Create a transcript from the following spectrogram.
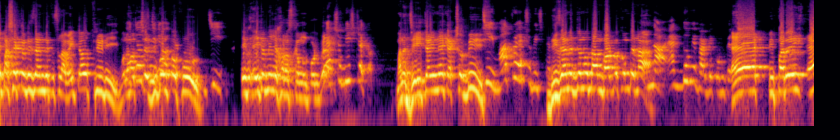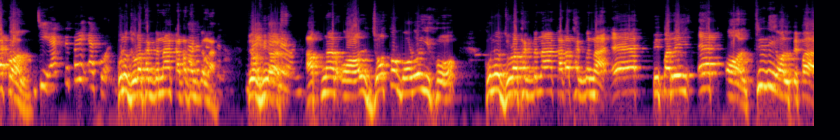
এ পাশে একটা ডিজাইন দেখতেছিলাম এটাও 3D মনে হচ্ছে জীবন্ত ফুল। জি। নিলে খরচ কেমন পড়বে? একশো বিশ টাকা। মানে যেইটাই নেক 120 জি মাত্র একশো বিশ টাকা। ডিজাইনের জন্য দাম বাড়বে কমবে না? না একদমই বাড়বে কমবে না। এক পেপারেই এক অল জি এক পেপারে এক ওয়াল কোনো জোড়া থাকবে না কাটা থাকবে না। প্রিয় ভিউয়ার্স আপনার অল যত বড়ই হোক কোনো জোড়া থাকবে না কাটা থাকবে না। এক পেপারেই এক অল থ্রি অল পেপার,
